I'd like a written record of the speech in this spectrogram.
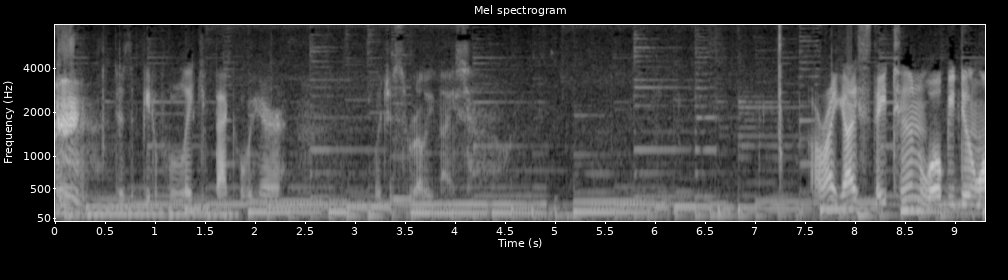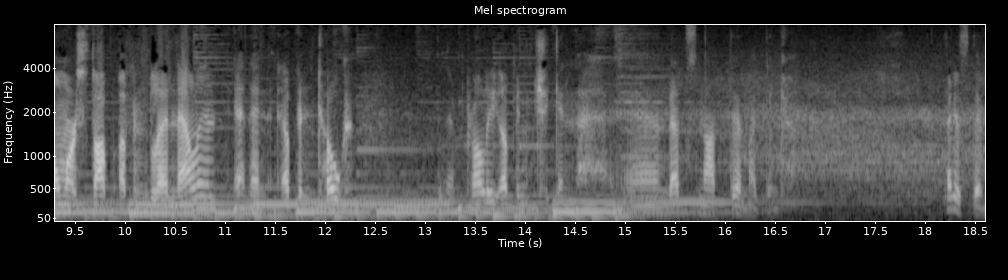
There's a beautiful lake back over here, which is really nice. Alright guys, stay tuned. We'll be doing one more stop up in Glennallen and then up in Tok probably up in Chicken. And that's not them, I think. That is them.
